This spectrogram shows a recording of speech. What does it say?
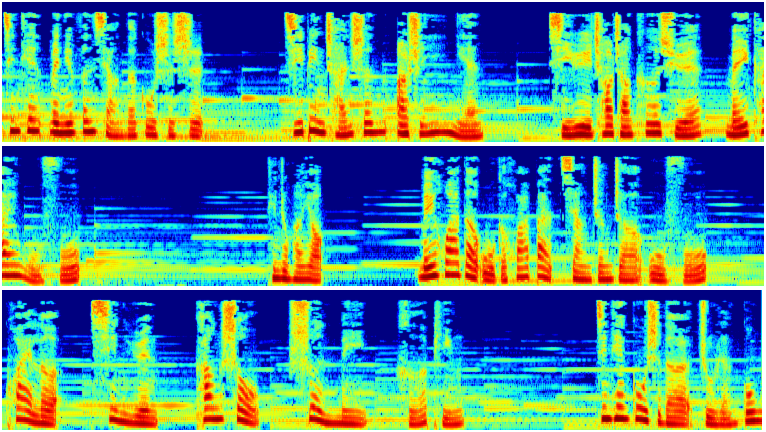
今天为您分享的故事是。疾病缠身二十一年，洗浴超常科学梅开五福。听众朋友，梅花的五个花瓣象征着五福：快乐、幸运、康寿、顺利、和平。今天故事的主人公，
